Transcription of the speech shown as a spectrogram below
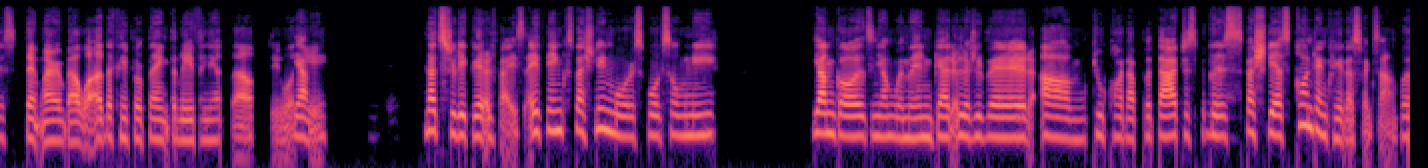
Just don't worry about what other people think. Believe in yourself. Do what Yeah. you. That's really great advice. I think, especially in motorsport, so many young girls and young women get a little bit um, too caught up with that, just because, especially as content creators, for example,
